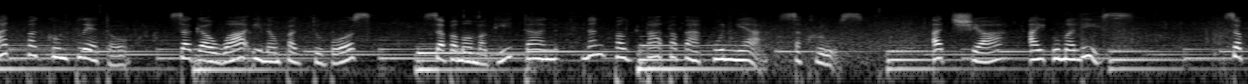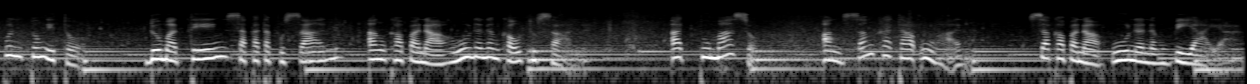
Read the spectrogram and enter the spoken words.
at pagkumpleto sa gawain ng pagtubos sa pamamagitan ng pagpapapako niya sa krus. At siya ay umalis. Sa puntong ito, dumating sa katapusan ang kapanahunan ng kautusan at pumasok ang sangkatauhan sa kapanahunan ng biyaya.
